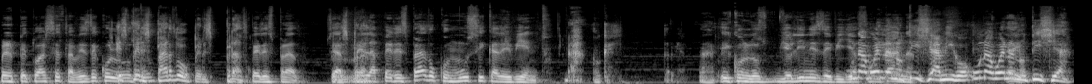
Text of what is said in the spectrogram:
perpetuarse a través de Colosio. ¿Es Pérez Pardo o Pérez Prado? Pérez Prado. O sea, Pérez Prado. la Pérez Prado con música de viento. Ah, ok. Está bien. Ajá, Y con los violines de Villa Una buena noticia, amigo, una buena noticia.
